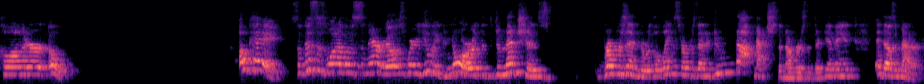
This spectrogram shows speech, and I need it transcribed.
kilometer, oh. Okay, so this is one of those scenarios where you ignore that the dimensions represented or the lengths represented do not match the numbers that they're giving. It doesn't matter.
